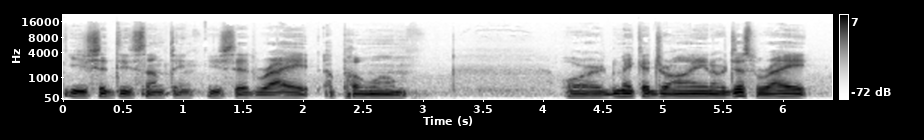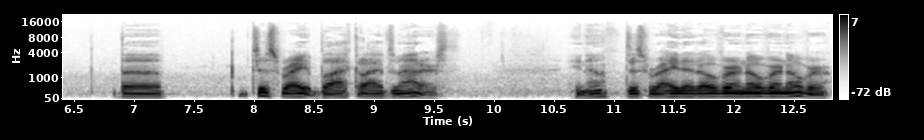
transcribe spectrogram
You should do something. You should write a poem or make a drawing or just write the just write Black Lives Matters. You know, just write it over and over and over.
